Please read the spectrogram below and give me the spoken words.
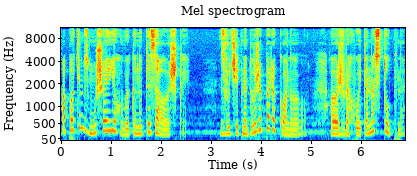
а потім змушує його викинути залишки. Звучить не дуже переконливо, але ж врахуйте наступне.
